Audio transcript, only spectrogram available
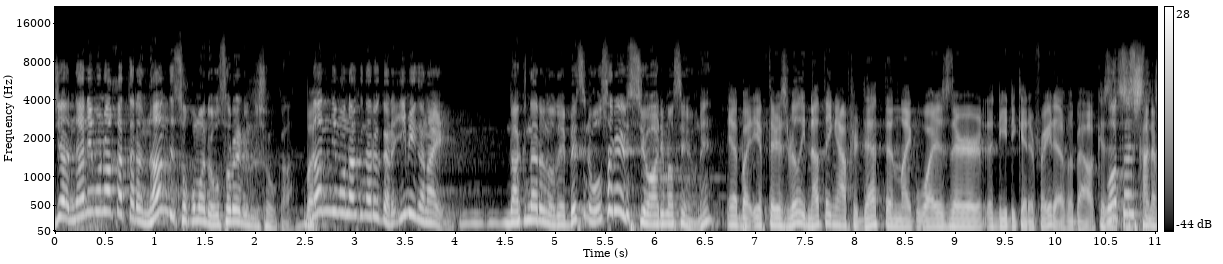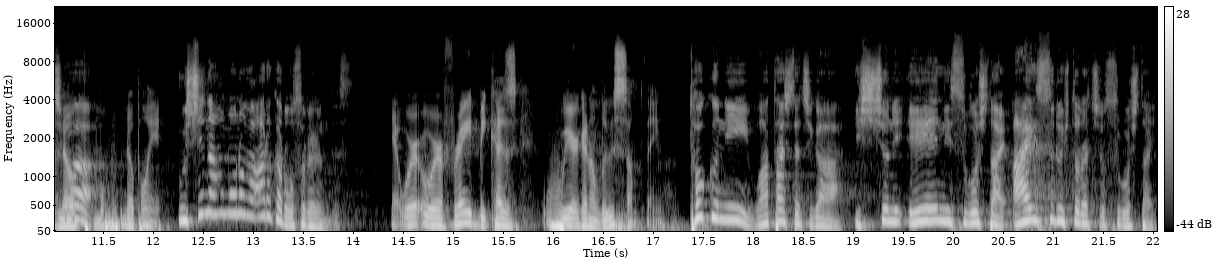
じゃあ何もなかったらなんでそこまで恐れるんでしょうか何にもなくなるから意味がないなくなるので別に恐れる必要はありませんよね Yeah, but if there's really nothing after death, then like, what is there a need to get afraid of about? Because it's just kind of no, no point. 失うものがあるから恐れるんです Yeah, we're, we're afraid because we're going to lose something. 特に私たちが一緒に永遠に過ごしたい愛する人たちと過ごしたい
